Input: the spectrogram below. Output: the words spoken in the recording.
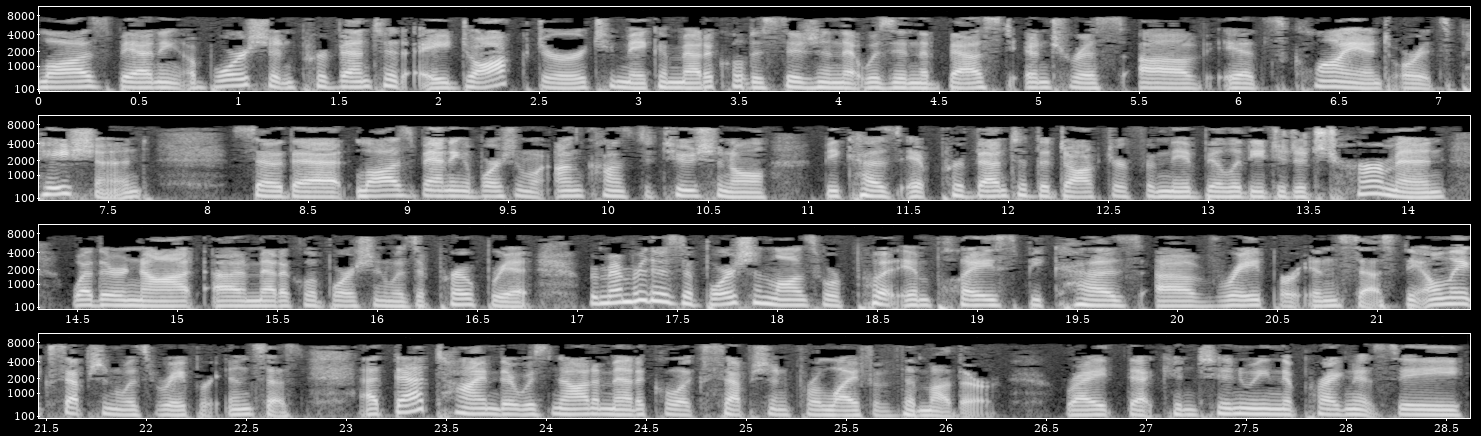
laws banning abortion prevented a doctor to make a medical decision that was in the best interest of its client or its patient so that laws banning abortion were unconstitutional because it prevented the doctor from the ability to determine whether or not a medical abortion was appropriate. Remember those abortion laws were put in place because of rape or incest. The only exception was rape or incest. At that time there was not a medical exception for life of the mother, right? That continuing the pregnancy,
